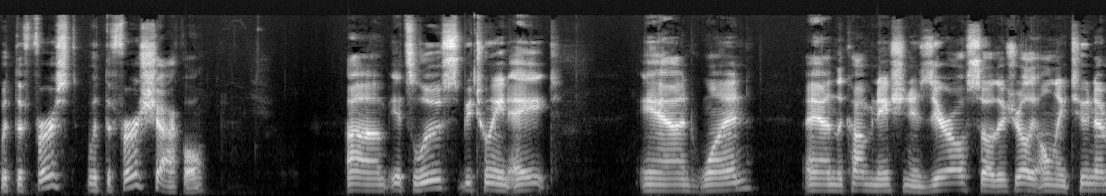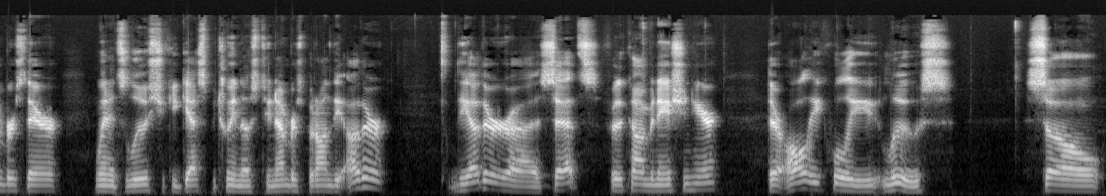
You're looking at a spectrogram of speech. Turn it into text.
with the first with the first shackle, um, it's loose between eight and one, and the combination is zero. So there's really only two numbers there. When it's loose, you could guess between those two numbers. But on the other the other uh, sets for the combination here, they're all equally loose. So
